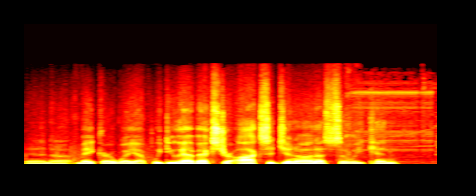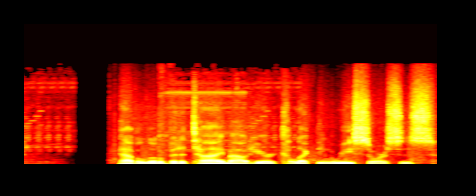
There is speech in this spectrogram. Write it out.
and uh, make our way up. We do have extra oxygen on us, so we can have a little bit of time out here collecting resources.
